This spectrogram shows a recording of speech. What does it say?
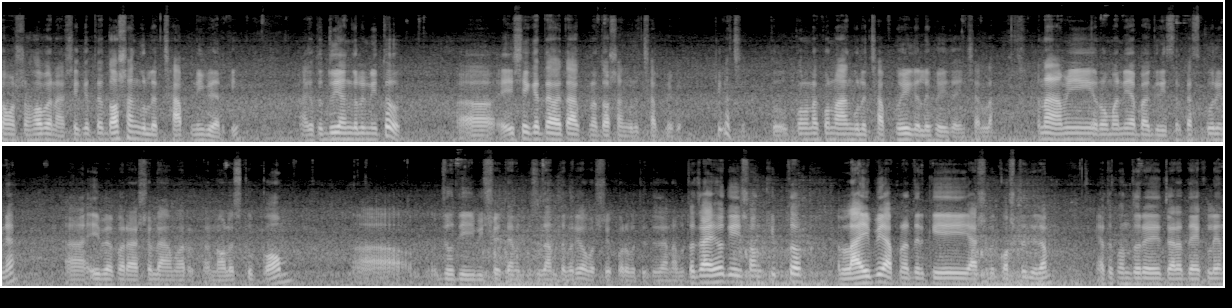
সমস্যা হবে না। সেক্ষেত্রে দশ আঙ্গুলের ছাপ নিবে আর কি। আগে তো দুই আঙ্গুলে নিত। এই সেক্ষেত্রে হয়তো আপনার দশ আঙ্গুলের ছাপ নেবে। ঠিক আছে? তো কোনো না কোনো আঙ্গুলের ছাপ হয়ে গেলে হয়ে যায় ইনশাল্লাহ না, আমি রোমানিয়া বা গ্রিসের কাজ করি না। এই ব্যাপারে আসলে আমার নলেজ খুব কম। যদি এই বিষয়তে আমি কিছু জানতে পারি, অবশ্যই পরবর্তীতে জানাব। তো যাই হোক, এই সংক্ষিপ্ত লাইভে আপনাদেরকে আসলে কষ্ট দিলাম। এতক্ষণ ধরে যারা দেখলেন,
